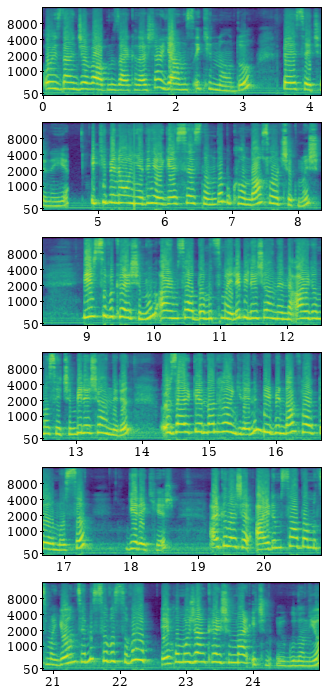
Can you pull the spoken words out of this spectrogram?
O yüzden cevabımız arkadaşlar yalnız 2'nin olduğu B seçeneği. 2017 YGS sınavında bu konudan soru çıkmış. Bir sıvı karışımının ayrımsal damıtma ile bileşenlerine ayrılması için bileşenlerin özelliklerinden hangilerinin birbirinden farklı olması gerekir? Arkadaşlar ayrımsal damıtma yöntemi sıvı sıvı e, homojen karışımlar için uygulanıyor.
